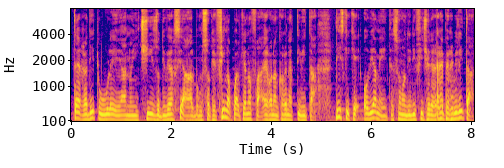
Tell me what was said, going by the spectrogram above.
Terra di Tule hanno inciso diversi album so che fino a qualche anno fa erano ancora in attività. Dischi che ovviamente sono di difficile reperibilità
